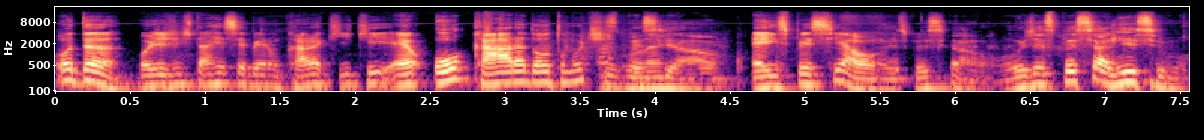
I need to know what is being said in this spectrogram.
Ô Dan, hoje a gente tá recebendo um cara aqui que é o cara do automotivo, né? Especial. É especial. É especial. Hoje é especialíssimo.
